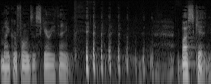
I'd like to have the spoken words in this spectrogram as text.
Microphone's a scary thing. bus kid.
